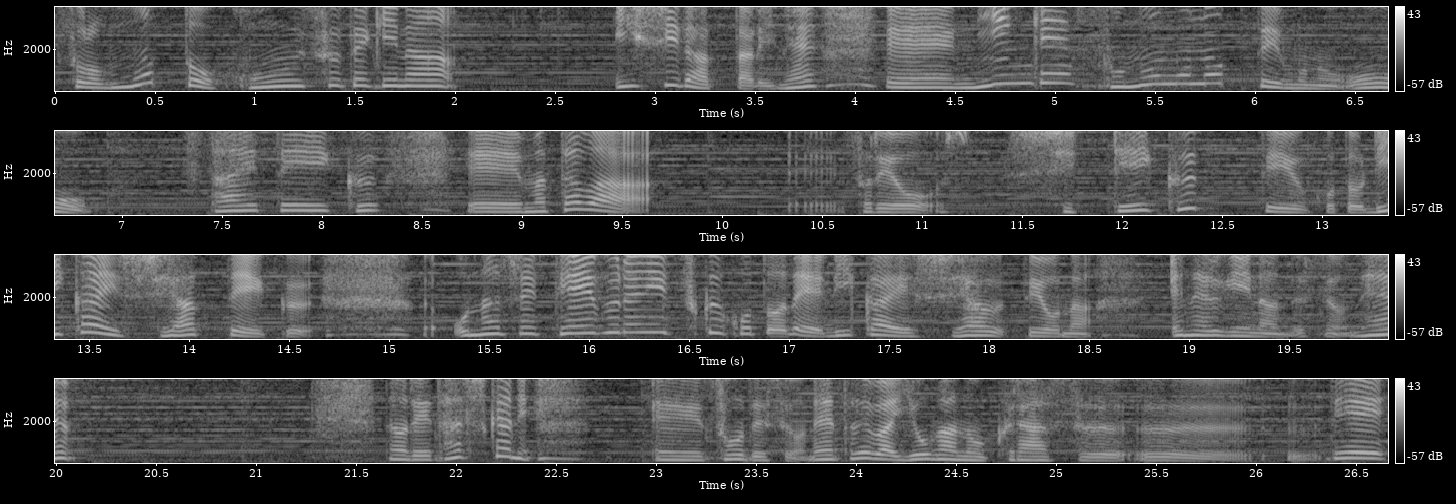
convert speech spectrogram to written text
そのもっと本質的な意思だったりね、えー、人間そのものっていうものを伝えていく、え、またはそれを知っていくっっていうことを理解し合っていく。同じテーブルにつくことで理解し合うっていうようなエネルギーなんですよね。なので確かにえー、そうですよね。例えばヨガのクラスで、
